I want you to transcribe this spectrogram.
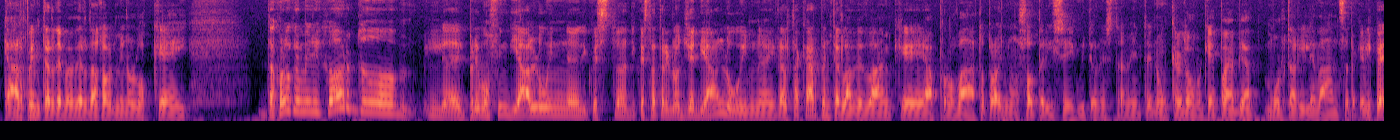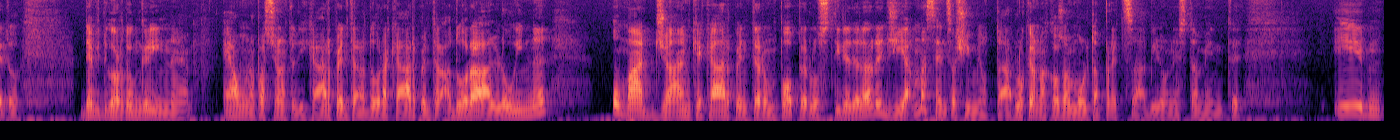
Carpenter deve aver dato almeno l'ok. Da quello che mi ricordo, il, il primo film di Halloween, di questa, di questa, trilogia di Halloween, in realtà Carpenter l'aveva anche approvato, però non so per i seguiti, onestamente, non credo che poi abbia molta rilevanza, perché ripeto, David Gordon Green è un appassionato di Carpenter, adora Carpenter, adora Halloween, omaggia anche Carpenter un po' per lo stile della regia, ma senza scimmiottarlo, che è una cosa molto apprezzabile, onestamente. E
